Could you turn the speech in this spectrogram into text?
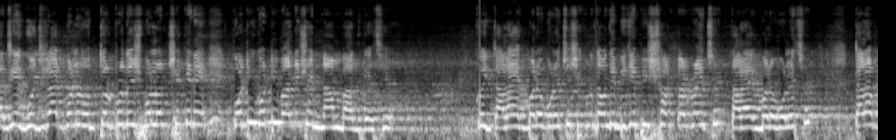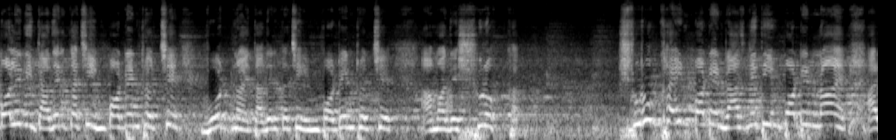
আজকে গুজরাট বলুন, উত্তরপ্রদেশ বলুন, সেখানে কোটি কোটি মানুষের নাম বাদ গেছে। কই, তারা একবারে বলেছে, সেখানে তো আমাদের বিজেপির সরকার রয়েছে, তারা একবারে বলেছে। তারা বলেনি, তাদের কাছে ইম্পর্টেন্ট হচ্ছে ভোট নয়, তাদের কাছে ইম্পর্টেন্ট হচ্ছে আমাদের সুরক্ষা। সুরক্ষা ইম্পর্টেন্ট রাজনীতি ইম্পর্টেন্ট নয়, আর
